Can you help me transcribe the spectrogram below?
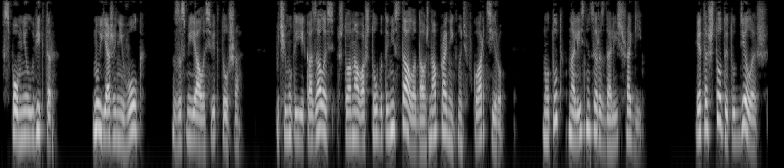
вспомнил Виктор. Ну, я же не волк, засмеялась Виктоша. Почему-то ей казалось, что она во что бы то ни стало должна проникнуть в квартиру. Но тут на лестнице раздались шаги. «Это что ты тут делаешь?»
